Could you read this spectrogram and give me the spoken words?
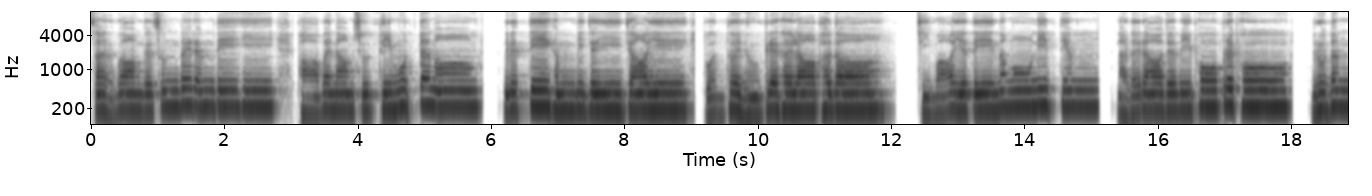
സർവാംഗസുന്ദരം ദേഹി ഭാവനാം ശുദ്ധിമുത്തമാം. നൃത്യേഹം വിജയീ ജായേ ത്വദ്വനുഗ്രഹലാഭദാ. ശിവായ തേ നമോ നിത്യം നടരാജവിഭോ പ്രഭോ ദ്രുതം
